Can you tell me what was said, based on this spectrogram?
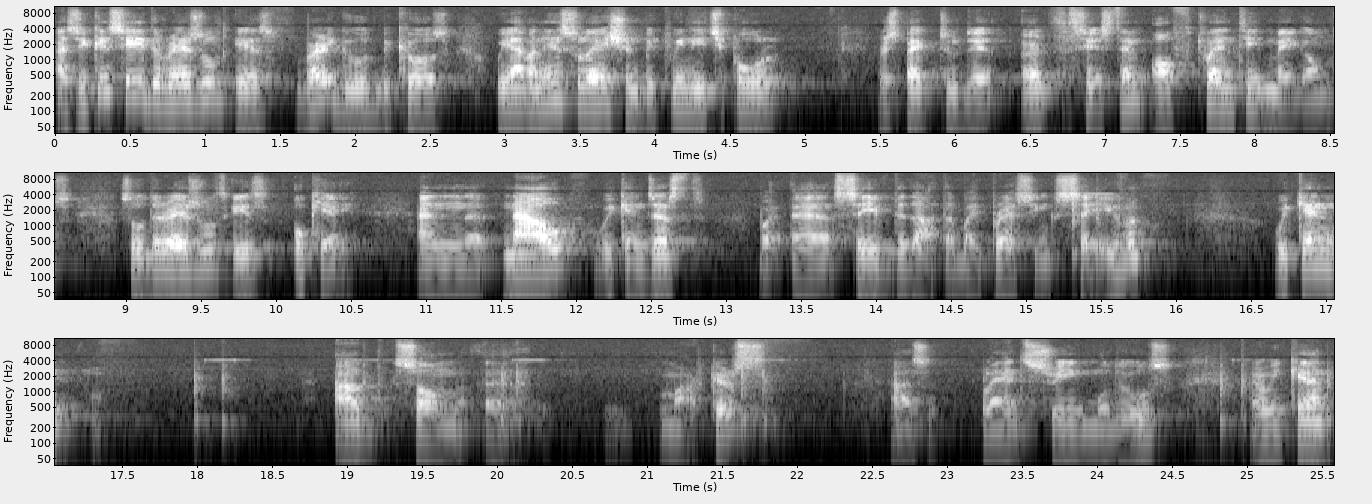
as you can see the result is very good because we have an insulation between each pole respect to the earth system of 20 megohms. So the result is okay. And uh, now we can just uh, save the data by pressing save. We can add some uh, markers as plant string modules and we can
